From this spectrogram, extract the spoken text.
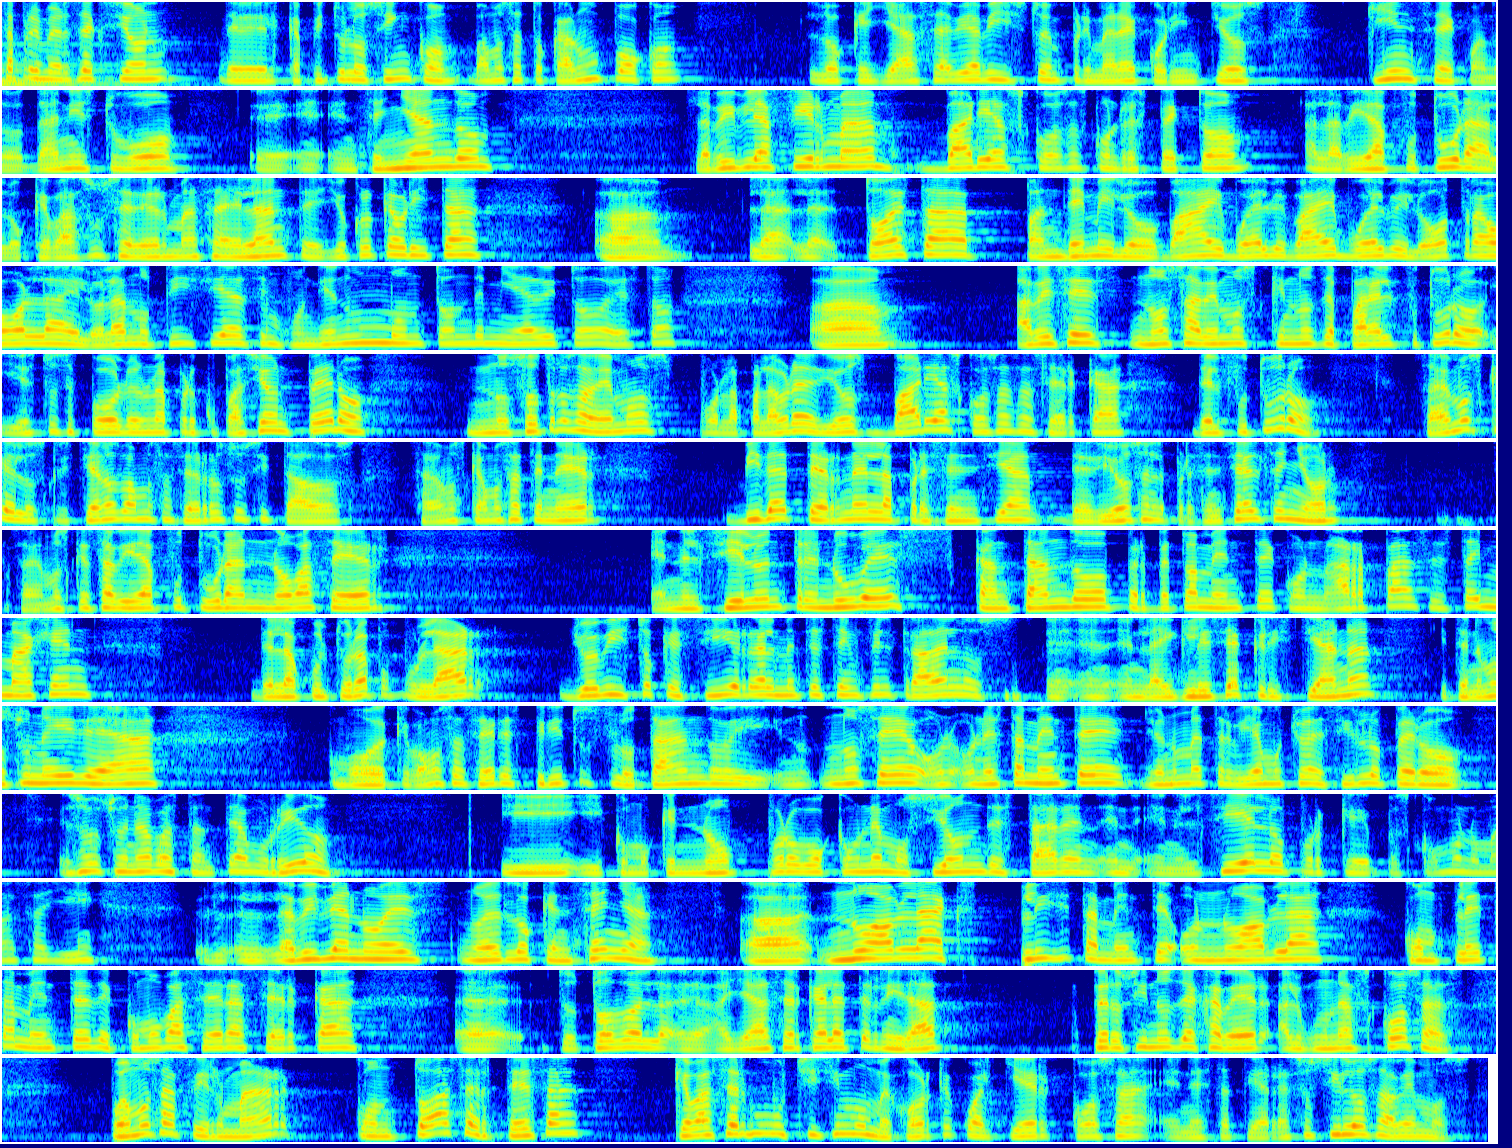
esta primera sección del capítulo 5 vamos a tocar un poco lo que ya se había visto en 1 Corintios 15, cuando Dani estuvo eh, enseñando. La Biblia afirma varias cosas con respecto a la vida futura, lo que va a suceder más adelante. Yo creo que ahorita ah, toda esta pandemia y lo va y vuelve, va y vuelve, y lo otra ola, y luego las noticias infundiendo un montón de miedo y todo esto, ah, a veces no sabemos qué nos depara el futuro y esto se puede volver una preocupación, pero nosotros sabemos por la palabra de Dios varias cosas acerca del futuro. Sabemos que los cristianos vamos a ser resucitados, sabemos que vamos a tener vida eterna en la presencia de Dios, en la presencia del Señor. Sabemos que esa vida futura no va a ser en el cielo entre nubes, cantando perpetuamente con arpas. Esta imagen de la cultura popular, yo he visto que sí realmente está infiltrada en, los, en, la iglesia cristiana y tenemos una idea como de que vamos a ser espíritus flotando y no, sé, honestamente yo no me atrevía mucho a decirlo, pero eso suena bastante aburrido y, como que no provoca una emoción de estar en, en, el cielo porque pues cómo nomás allí la Biblia no es, no es lo que enseña. Ah, no habla explícitamente o no habla completamente de cómo va a ser acerca, eh, todo allá acerca de la eternidad, pero sí nos deja ver algunas cosas. Podemos afirmar con toda certeza que va a ser muchísimo mejor que cualquier cosa en esta tierra. Eso sí lo sabemos.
